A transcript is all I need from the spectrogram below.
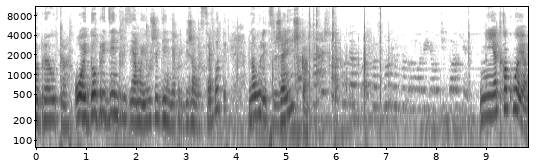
Доброе утро. Ой, добрый день, друзья мои. Уже день я прибежала с работы. На улице жаришка. Нет, какое?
